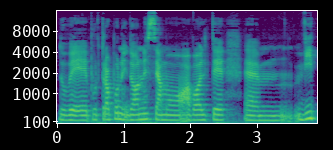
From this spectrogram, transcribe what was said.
dove purtroppo noi donne siamo a volte ehm, vittime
